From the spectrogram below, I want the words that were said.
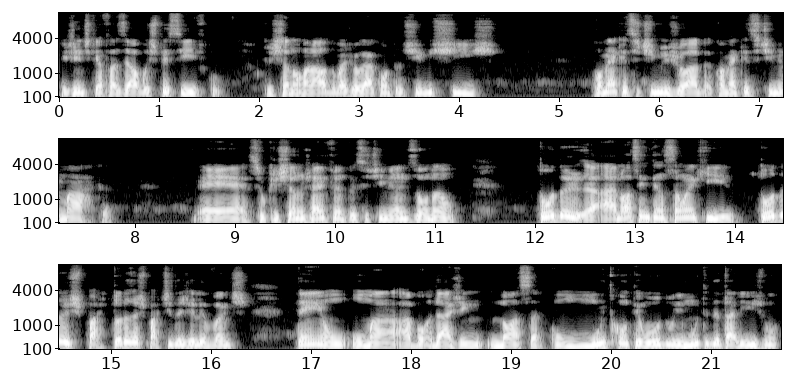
e a gente quer fazer algo específico. Cristiano Ronaldo vai jogar contra o time X. Como é que esse time joga? Como é que esse time marca? É, se o Cristiano já enfrentou esse time antes ou não toda a nossa intenção é que todas, todas as partidas relevantes tenham uma abordagem nossa com muito conteúdo e muito detalhismo,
